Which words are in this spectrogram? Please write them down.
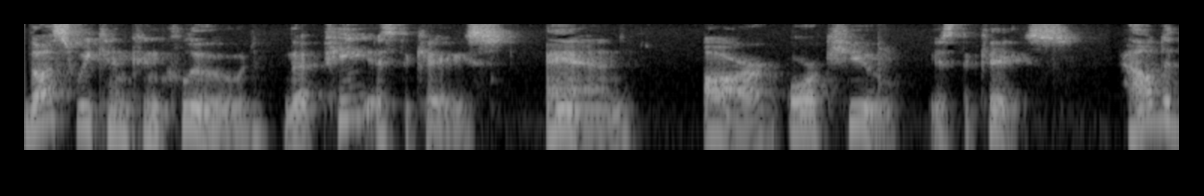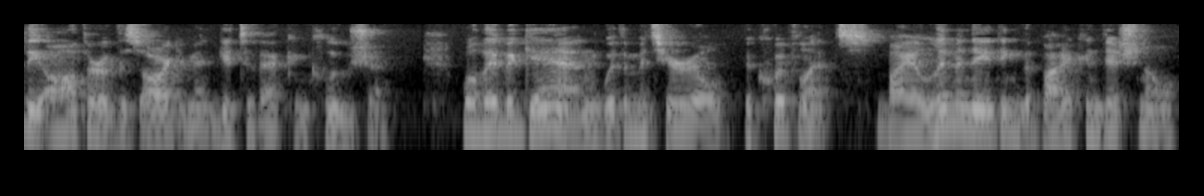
Thus we can conclude that P is the case and R or Q is the case. How did the author of this argument get to that conclusion? Well, they began with a material equivalence by eliminating the biconditional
